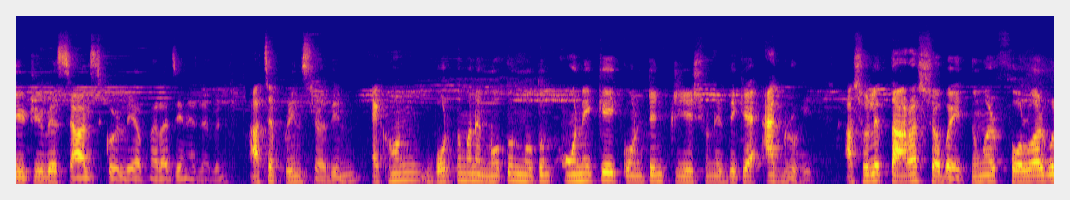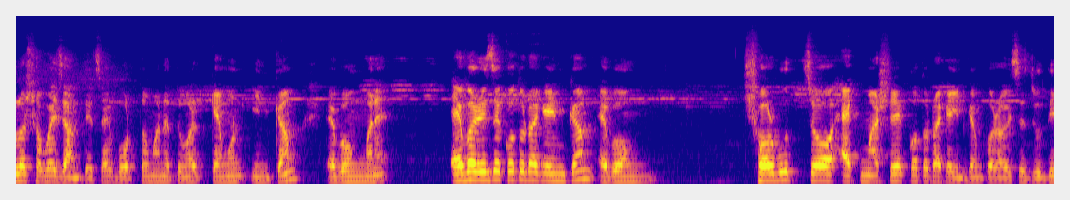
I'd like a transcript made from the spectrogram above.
ইউটিউবে সার্চ করলে আপনারা জেনে যাবেন। আচ্ছা প্রিন্স রাদিন, এখন বর্তমানে নতুন নতুন অনেকেই কন্টেন্ট ক্রিয়েশনের দিকে আগ্রহী। আসলে তারা সবাই, তোমার ফলোয়ারগুলো সবাই জানতে চায় বর্তমানে তোমার কেমন ইনকাম এবং মানে এভারেজে কত টাকা ইনকাম এবং সর্বোচ্চ এক মাসে কত টাকা ইনকাম করা হয়েছে যদি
